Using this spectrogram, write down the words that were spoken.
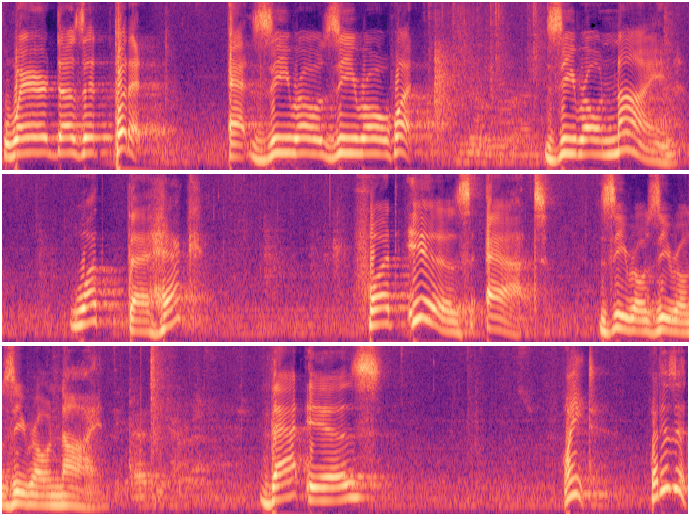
where does it put it? At zero, zero, what? Zero, nine. What the heck? What is at zero, zero, zero, nine? That is, wait, what is it?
